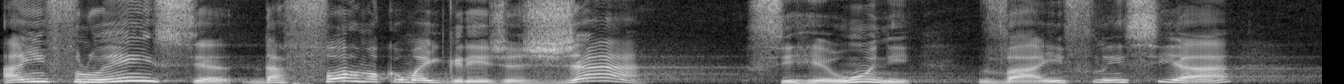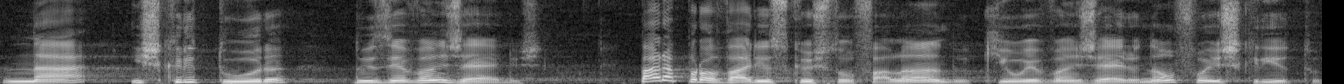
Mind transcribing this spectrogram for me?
a influência da forma como a igreja já se reúne vai influenciar na escritura dos evangelhos. Para provar isso que eu estou falando, que o evangelho não foi escrito,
